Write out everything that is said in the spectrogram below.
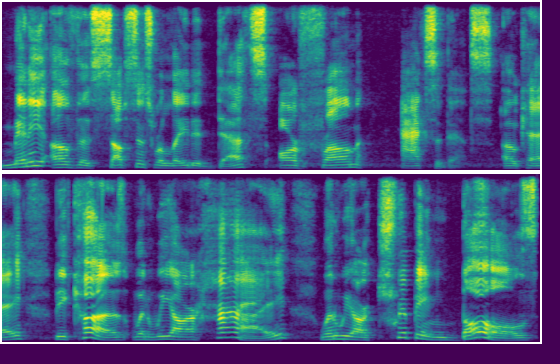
many of the substance related deaths are from accidents, okay? Because when we are high, when we are tripping balls,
